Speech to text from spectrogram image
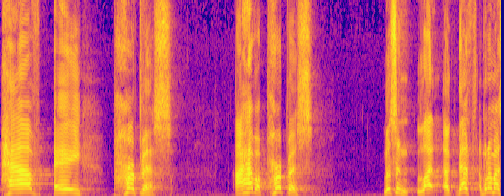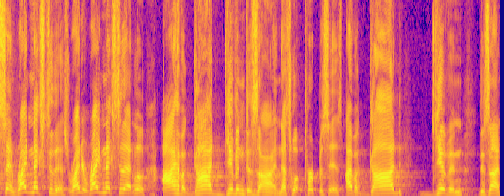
have a purpose. I have a purpose. Listen, uh, that's, what am I saying? Right next to this, right, right next to that, look, I have a God given design. That's what purpose is. I have a God given design.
